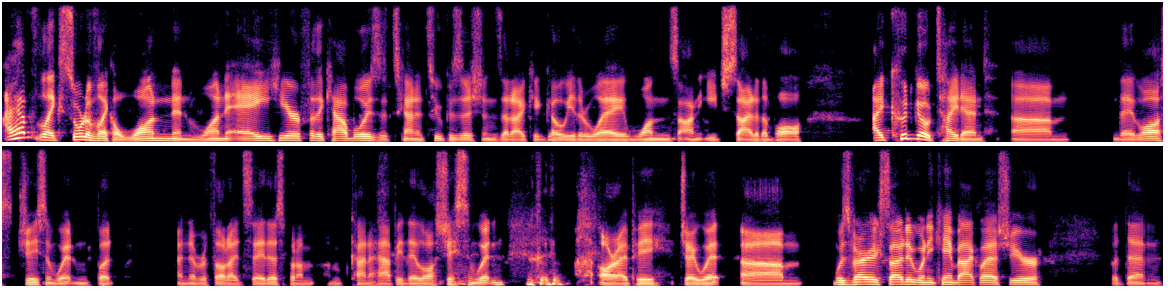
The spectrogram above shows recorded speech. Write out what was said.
I have like sort of like a one and one A here for the Cowboys. It's kind of two positions that I could go either way. One's on each side of the ball. I could go tight end. Um, they lost Jason Witten, but I never thought I'd say this, but I'm I'm kind of happy they lost Jason Witten. R.I.P. Jay Witt. Um, was very excited when he came back last year, but then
